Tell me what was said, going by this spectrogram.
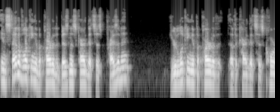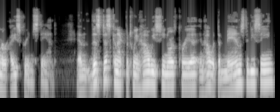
instead of looking at the part of the business card that says president, you're looking at the part of the, of the card that says corner ice cream stand. And this disconnect between how we see North Korea and how it demands to be seen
